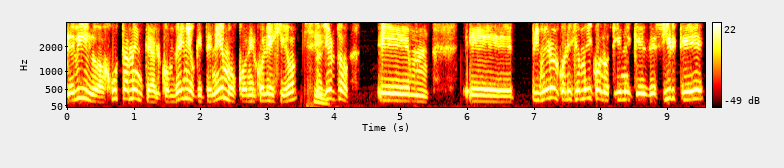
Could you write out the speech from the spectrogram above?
debido justamente al convenio que tenemos con el colegio, ¿no es cierto? Eh, eh, primero el colegio médico nos tiene que decir que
